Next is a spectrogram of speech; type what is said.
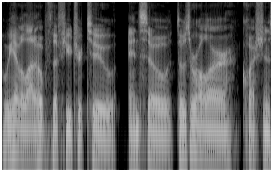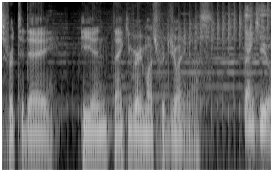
we have a lot of hope for the future too and so those are all our questions for today Ian, thank you very much for joining us. Thank you.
